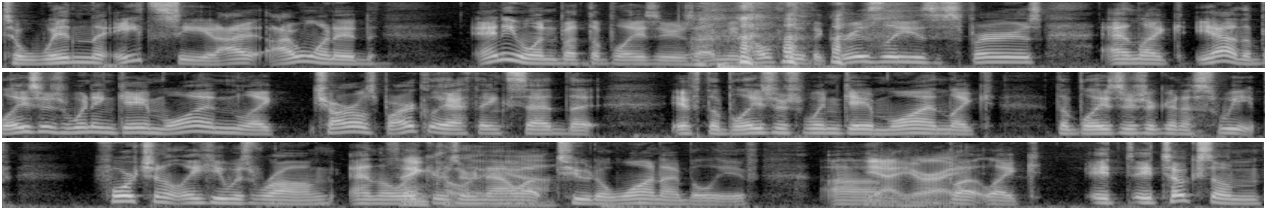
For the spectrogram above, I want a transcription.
to win the eighth seed. I I wanted anyone but the Blazers. I mean, hopefully the Grizzlies, Spurs, and like yeah, the Blazers winning game one. Like Charles Barkley, I think said that if the Blazers win game one, like the Blazers are going to sweep. Fortunately, he was wrong, and the Lakers are now yeah. up two to one, I believe. Um, Yeah, you're right. But like it, it took some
